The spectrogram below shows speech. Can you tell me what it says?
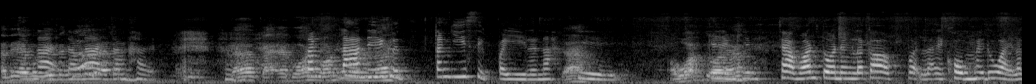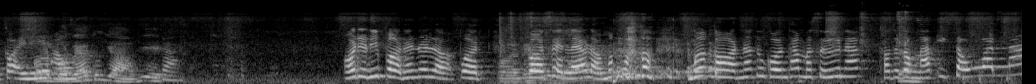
อันนี้จำได้พวกนี้จำได้ทั้งจำได้ แล้วไก่ไอ้บอลตั้งวอนตัวร้านนี้ะคือตั้ง 20 ปีแล้วนะจ้ะ ที่ เอาวอนตัก็วยังนะคิดใช่วันตัวหนึ่งแล้วก็เปิดไอ้คมให้ด้วย แล้วก็ไอ้นี้เปิดหเอามดแล้วทุกอย่างพี่ จ้ะอ๋อเดี๋ยวนี้เปิดได้ด้วยเหรอเปิดเปิดแล้วเปิดเสร็จแล้วเหรอเมื่อเมื่อก่อนนะ ทุกคนถ้ามาซื้อนะเขาจะต้องนัดอีกสองวันนะ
